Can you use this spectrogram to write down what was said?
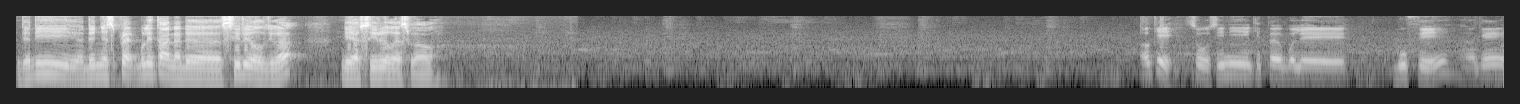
Jadi adanya spread boleh tahan ada cereal juga. They have cereal as well. Okay, so sini kita boleh buffet. Okay,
